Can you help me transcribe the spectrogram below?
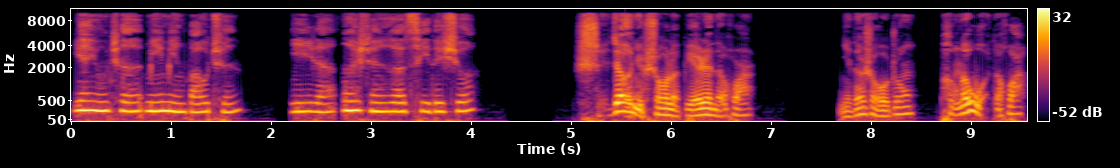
燕永成抿抿薄唇，依然恶声恶气地说：“谁叫你收了别人的花？你的手中捧了我的花，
